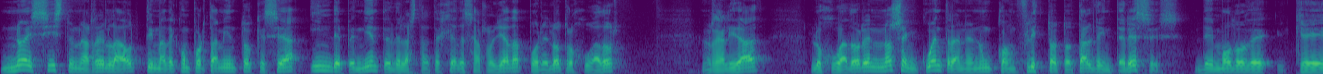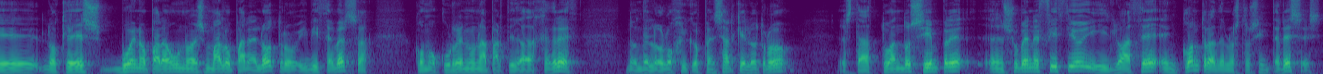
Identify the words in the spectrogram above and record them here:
no existe una regla óptima de comportamiento que sea independiente de la estrategia desarrollada por el otro jugador. En realidad, los jugadores no se encuentran en un conflicto total de intereses, de modo de que lo que es bueno para uno es malo para el otro y viceversa, como ocurre en una partida de ajedrez, donde lo lógico es pensar que el otro está actuando siempre en su beneficio y lo hace en contra de nuestros intereses,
